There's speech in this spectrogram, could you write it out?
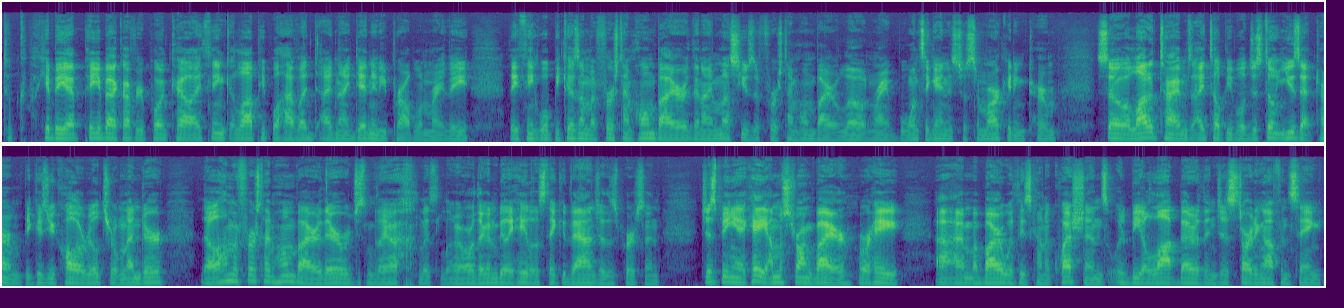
to piggyback, off your point, Kyle, I think a lot of people have a, an identity problem, right? They they think, well, because I'm a first time home buyer, then I must use a first time home buyer loan, right? But once again, it's just a marketing term. So a lot of times I tell people just don't use that term because you call a realtor lender, they'll, I'm a first time home buyer. They're just gonna be like, let's, or they're gonna be like, hey, let's take advantage of this person. Just being like, hey, I'm a strong buyer, or hey, I'm a buyer with these kind of questions would be a lot better than just starting off and saying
